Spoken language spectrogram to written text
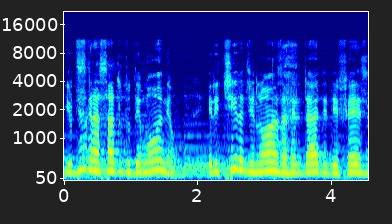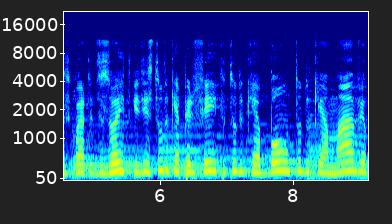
E o desgraçado do demônio, ele tira de nós a realidade de Efésios 4,18, que diz tudo que é perfeito, tudo que é bom, tudo que é amável,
